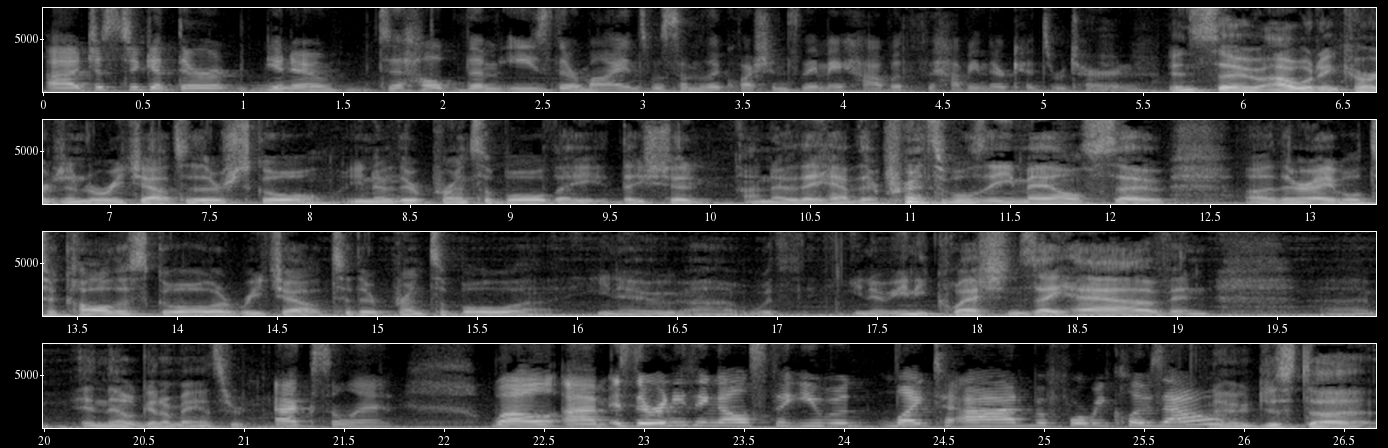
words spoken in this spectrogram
uh, just to get their, you know, to help them ease their minds with some of the questions they may have with having their kids return? And so, I would encourage them to reach out to their school. You know, their principal. They they should. I know they have their principal's email, so uh, they're able to call the school or reach out to their principal. Uh, you know, uh, with you know any questions they have, and uh, and they'll get them answered. Excellent. Well, um, is there anything else that you would like to add before we close out? No, just uh,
